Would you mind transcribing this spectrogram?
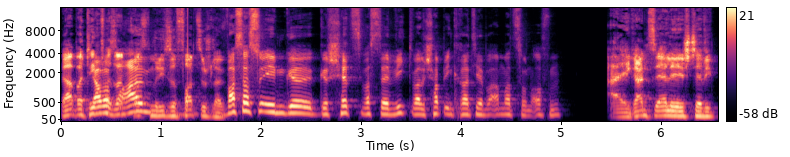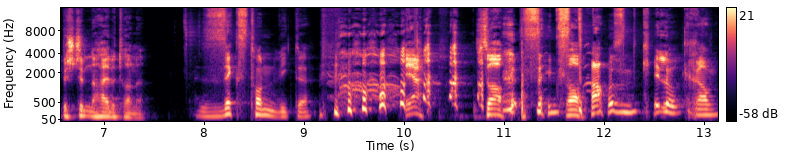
ja, bei den Ja, Versandkosten würde ich sofort zuschlagen. Was hast du eben ge geschätzt, was der wiegt? Weil ich habe ihn gerade hier bei Amazon offen. Ey, ganz ehrlich, der wiegt bestimmt eine halbe Tonne. Sechs Tonnen wiegt er. Ja. So. 6000 Kilogramm.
